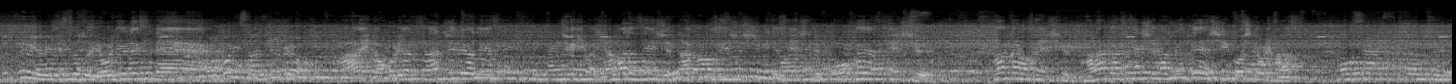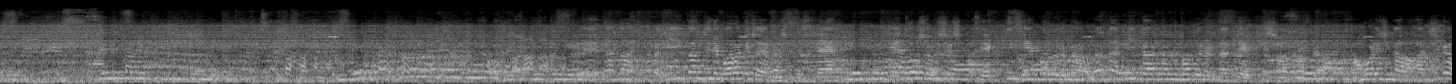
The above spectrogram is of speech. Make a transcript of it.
ちょっと余裕ですちょっと余裕ですね。残り30秒はい、残り約30秒です。順位は山田選手、中野選手、清水選手、岡安選手、高野選手、田中選手の順で進行しております。えー、だいい感じでばらけちゃいましてです。ね、えー当初の趣旨の接近戦バトルがだんだんいい感覚バトルになってきてしまってます。が、残り時間は8秒。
